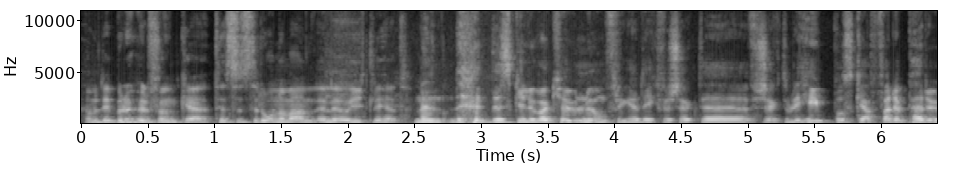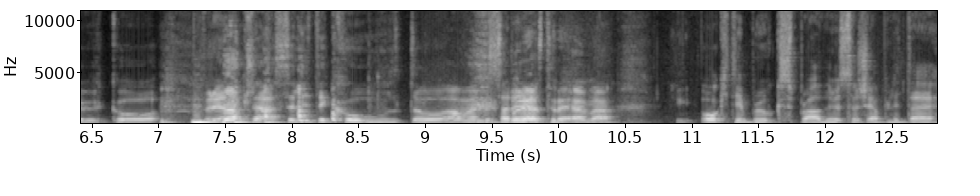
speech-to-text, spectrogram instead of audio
Ja, men det brukar väl funka. Testosteron och, man, eller, och ytlighet. Men det, det skulle vara kul nu om Fredrik försökte, försökte bli hipp och skaffade peruk och började klä sig lite coolt och ja men Börja seriöst. träna. Åker till Brooks Brothers och köper lite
